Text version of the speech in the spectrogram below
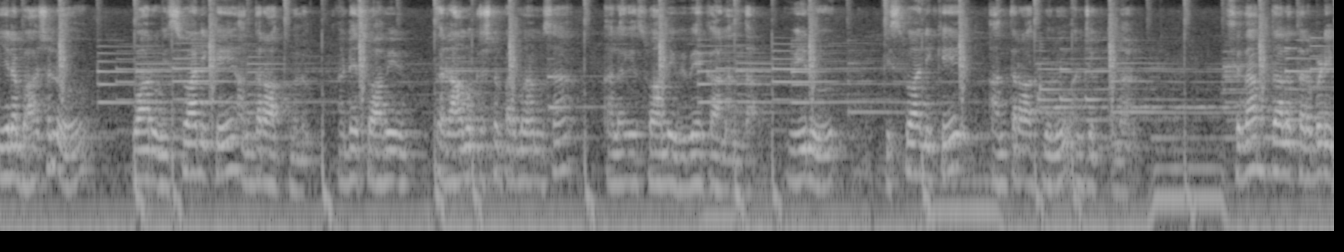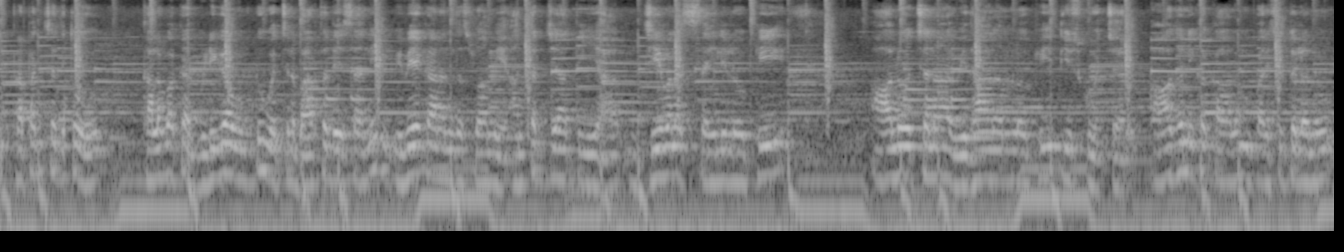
ఈయన భాషలో వారు విశ్వానికే అంతరాత్మలు. అంటే స్వామి రామకృష్ణ పరమహంస అలాగే స్వామి వివేకానంద. వీరు విశ్వానికే అంతరాత్మలు అని చెప్తున్నారు. శతాబ్దాల తరబడి ప్రపంచంతో కలవక విడిగా ఉంటూ వచ్చిన భారతదేశాన్ని వివేకానంద స్వామి అంతర్జాతీయ జీవన శైలిలోకి ఆలోచన విధానంలోకి తీసుకువచ్చారు. ఆధునిక కాలం పరిస్థితులను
